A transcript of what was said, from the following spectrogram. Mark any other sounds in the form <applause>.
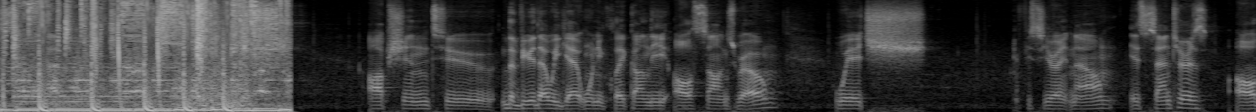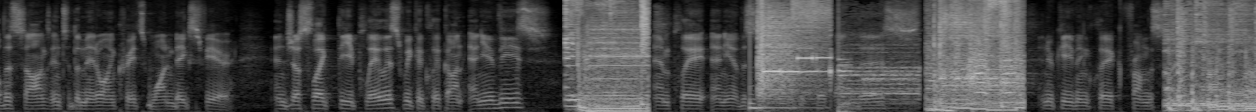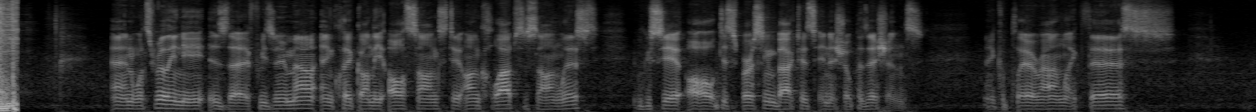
option to the view that we get when you click on the all songs row, which if you see right now, it centers all the songs into the middle and creates one big sphere. And just like the playlist, we could click on any of these and play any of the songs. click on this, and you can even click from the side. And what's really neat is that if we zoom out and click on the all songs to uncollapse the song list, we can see it all dispersing back to its initial positions. And you can play around like this.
